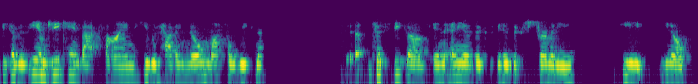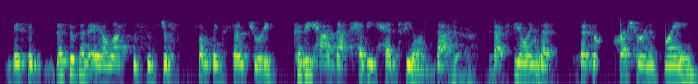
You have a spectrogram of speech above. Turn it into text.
because his EMG came back fine. He was having no muscle weakness to speak of in any of his, his extremities. He, you know, they said, this isn't ALS, this is just something sensory because he had that heavy head feeling, that, Yeah, yeah. that feeling that, that the pressure in his brain.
